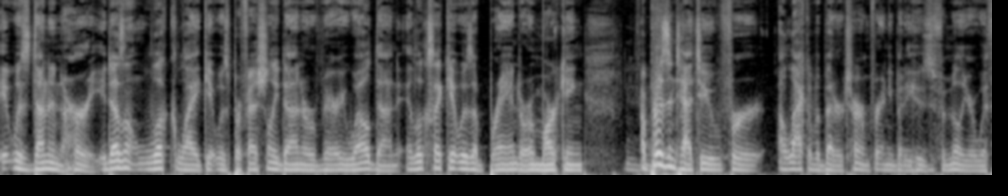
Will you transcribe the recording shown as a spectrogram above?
it was done in a hurry. It doesn't look like it was professionally done or very well done. It looks like it was a brand or a marking, a mm-hmm. prison tattoo, for a lack of a better term for anybody who's familiar with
